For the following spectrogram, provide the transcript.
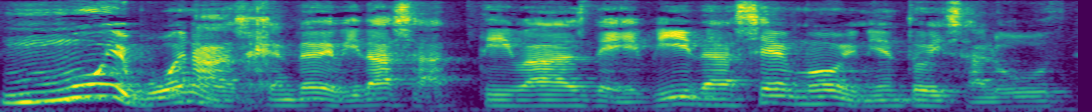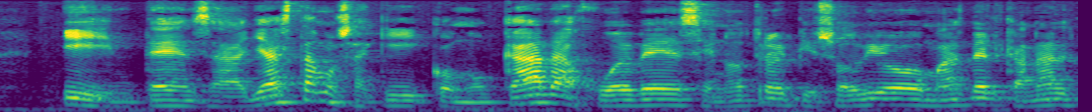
Muy buenas, gente de vidas activas, de vidas en movimiento y salud intensa. Ya estamos aquí como cada jueves en otro episodio más del canal.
